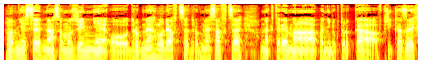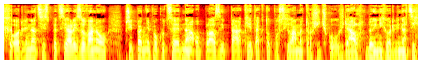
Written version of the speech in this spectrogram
Hlavně se jedná samozřejmě o drobné hlodavce, drobné savce, na které má paní doktorka v příkazech ordinaci specializovanou. Případně pokud se jedná o plazy ptáky, tak to posíláme trošičku už dál do jiných ordinací.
